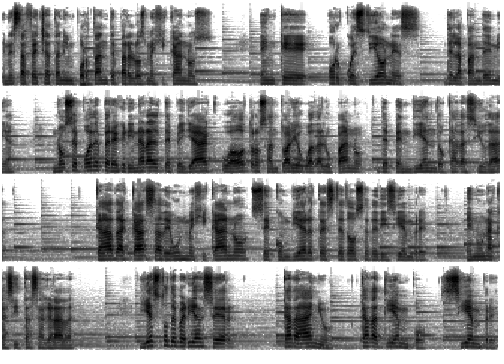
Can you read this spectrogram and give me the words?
en esta fecha tan importante para los mexicanos, en que por cuestiones de la pandemia, no se puede peregrinar al Tepeyac o a otro santuario guadalupano dependiendo cada ciudad, cada casa de un mexicano se convierte este 12 de diciembre en una casita sagrada. Y esto debería ser cada año, cada tiempo, siempre,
